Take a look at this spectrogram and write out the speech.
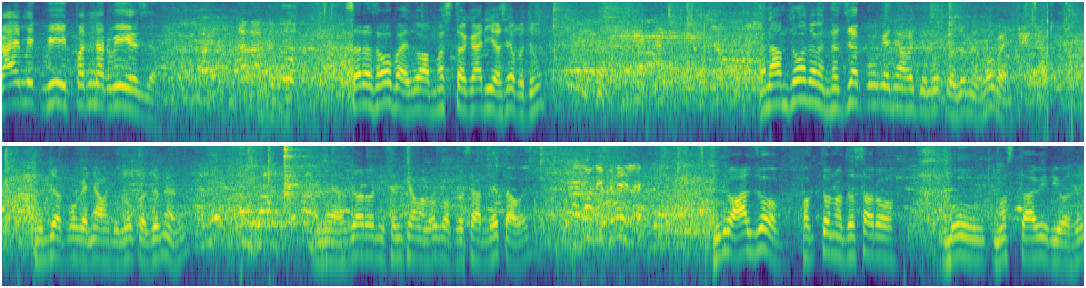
કાયમિક વીસ પંદર વીસ હજાર. સરસ હો ભાઈ, જો આ મસ્ત કાર્ય છે બધું. અને આમ જો તમે નજર પોગે ત્યાં હજુ લોકો જમે હો ભાઈ. નજર પોગે ત્યાં હજુ લોકો જમે. અને હજારોની સંખ્યામાં લોકો પ્રસાદ લેતા હોય. મિત્રો, હાલ જો ભક્તોનો ધસારો બહુ મસ્ત આવી રહ્યો છે.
